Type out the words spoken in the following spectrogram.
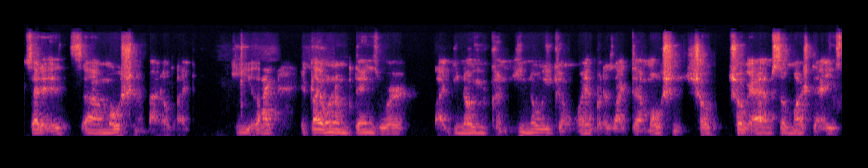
said it. It's uh, emotional battle. Like he like it's like one of them things where like you know you can he know he can win, but it's like the emotion choke choke at him so much that he's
